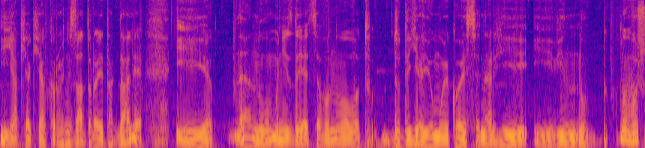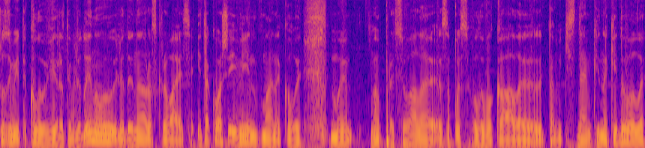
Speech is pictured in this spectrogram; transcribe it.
і як, як, як організатора, і так далі. І ну, мені здається, воно от додає йому якоїсь енергії, і він, ну, ну ви ж розумієте, коли ви вірите в людину, людина розкривається. І також і він в мене, коли ми е, працювали, записували вокали, там якісь демки накидували,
